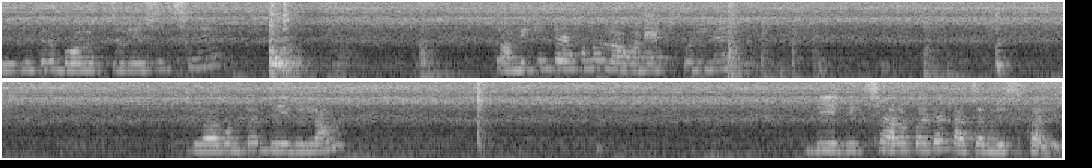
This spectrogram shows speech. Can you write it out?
এর ভিতরে বলক চলে এসেছে। তো আমি কিন্তু এখনও লবণ অ্যাড করি নাই। লবণটা দিয়ে দিলাম। দিয়ে দিচ্ছি আরও কয়টা? কাঁচামরিচ ফালি।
